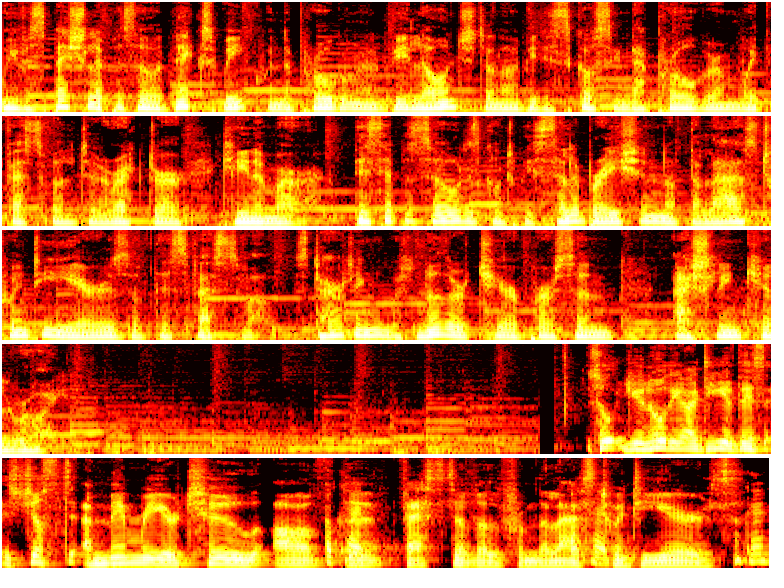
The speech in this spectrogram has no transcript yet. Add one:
We have a special episode next week when the programme will be launched, and I'll be discussing that programme with Festival Director Cliona Maher. This episode is going to be celebration of the last 20 years of this festival, starting with another chairperson, Ashleen Kilroy. So you know the idea of this is just a memory or two of okay. the festival from the last okay. twenty years. Okay,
